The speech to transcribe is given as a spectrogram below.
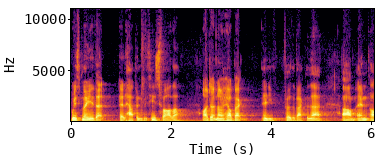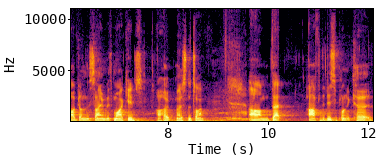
with me that it happened with his father. I don't know how back any further back than that, um, and I've done the same with my kids. I hope most of the time. Um, that after the discipline occurred,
